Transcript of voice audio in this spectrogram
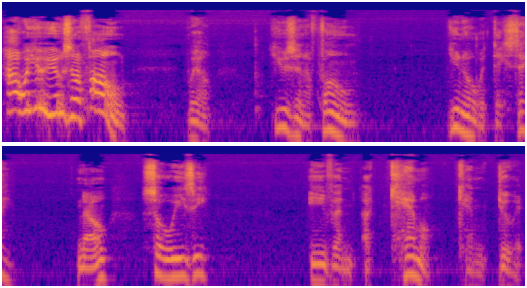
How are you using a phone? Well, using a phone, you know what they say. No, so easy. Even a camel can do it.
